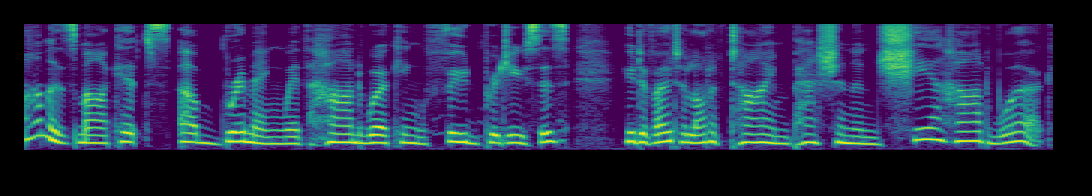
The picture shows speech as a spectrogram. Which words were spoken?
Farmers markets are brimming with hard-working food producers who devote a lot of time, passion, and sheer hard work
